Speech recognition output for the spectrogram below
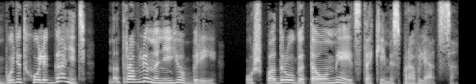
Будет хулиганить, натравлю на нее Бри. Уж подруга-то умеет с такими справляться.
